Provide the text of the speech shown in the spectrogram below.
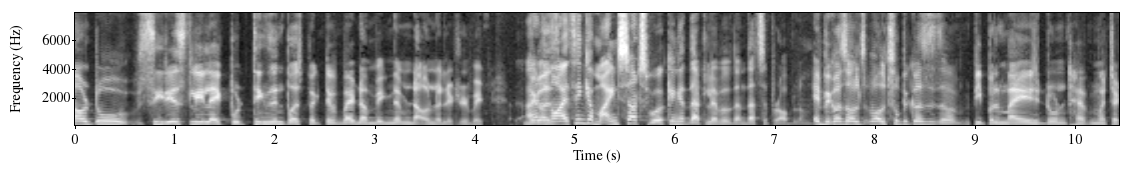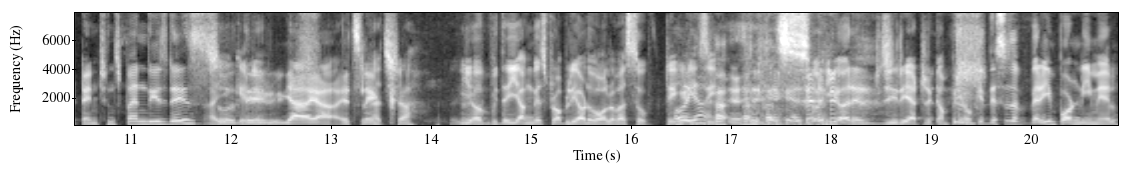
now to seriously like put things in perspective by dumbing them down a little bit. I don't know. I think your mind starts working at that level then. That's a problem. Eh, because also also because uh, people my age don't have much attention span these days. Are so you they kidding? yeah yeah it's like Acha. You're the youngest probably out of all of us, so take Oh, it yeah. easy. so you're in a geriatric company. Okay, this is a very important email,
